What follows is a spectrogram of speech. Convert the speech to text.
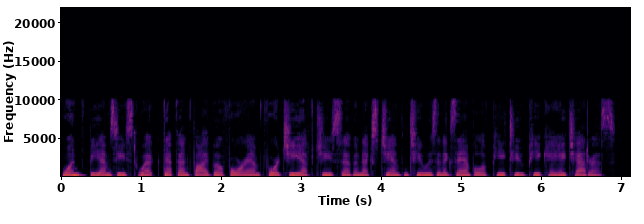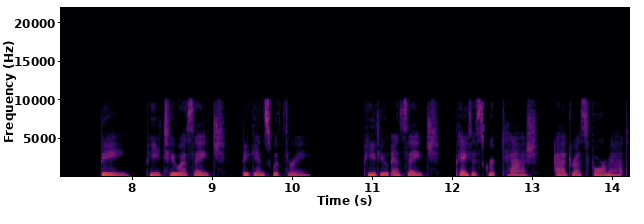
1 VBMZ STWEC DEF504M4GFG7X Gen 2 is an example of P2PKH address. B. P2SH begins with 3. P2SH, pay to script hash, address format,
